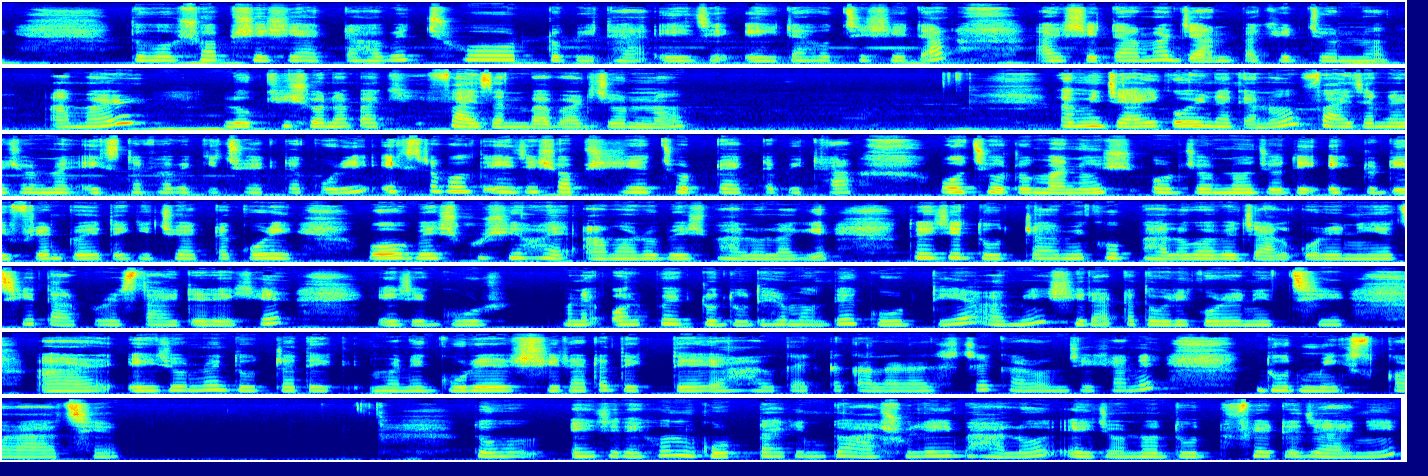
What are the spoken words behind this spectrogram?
তো সব শেষে একটা হবে ছোট্ট পিঠা। এই যে এইটা হচ্ছে সেটা। আর সেটা আমার জান পাখির জন্য, আমার লক্ষ্মী সোনা পাখি ফাইজান বাবার জন্য। আমি যাই করি না কেন, ফাইজানের জন্য এক্সট্রাভাবে কিছু একটা করি। এক্সট্রা বলতে এই যে সব শেষে ছোট্ট একটা পিঠা, ও ছোট মানুষ, ওর জন্য যদি একটু ডিফারেন্ট ওয়েতে কিছু একটা করি, ও বেশ খুশি হয়, আমারও বেশ ভালো লাগে। তো এই যে দুধটা আমি খুব ভালোভাবে জাল করে নিয়েছি, তারপরে সাইডে রেখে এই যে গুড় মানে অল্প একটু দুধের মধ্যে গুড় দিয়ে আমি শিরাটা তৈরি করে নিচ্ছি। আর এই জন্যই দুধটা দেখ মানে গুড়ের শিরাটা দেখতে হালকা একটা কালার আসছে, কারণ যেখানে দুধ মিক্স করা আছে। তো এই যে দেখুন, গুড়টা কিন্তু আসলেই ভালো, এই জন্য দুধ ফেটে যায়নি।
